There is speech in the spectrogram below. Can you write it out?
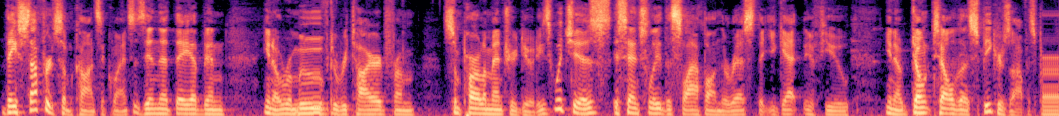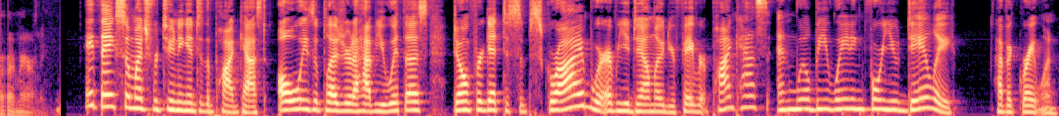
they suffered some consequences in that they have been, you know, removed or retired from some parliamentary duties, which is essentially the slap on the wrist that you get if you, you know, don't tell the speaker's office primarily. Hey, thanks so much for tuning into the podcast. Always a pleasure to have you with us. Don't forget to subscribe wherever you download your favorite podcasts, and we'll be waiting for you daily. Have a great one.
